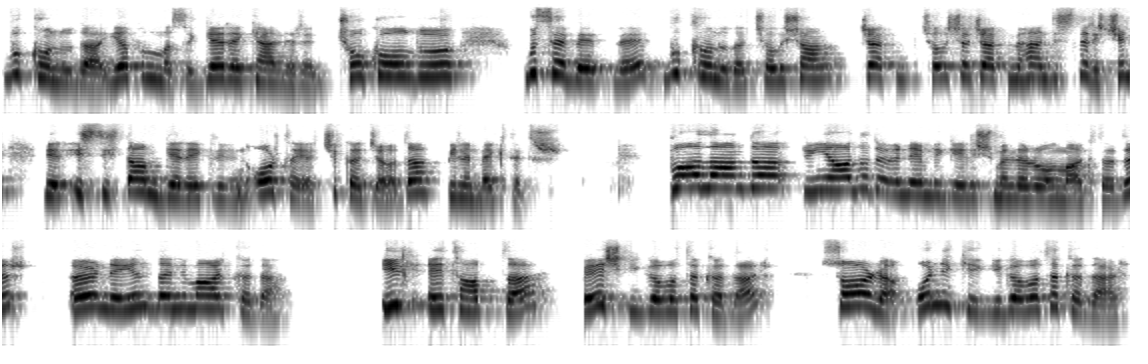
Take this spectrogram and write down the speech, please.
bu konuda yapılması gerekenlerin çok olduğu bu sebeple bu konuda çalışacak, çalışacak mühendisler için bir istihdam gerekliliğinin ortaya çıkacağı da bilinmektedir. Bu alanda dünyada da önemli gelişmeler olmaktadır. Örneğin Danimarka'da ilk etapta 5 gigawata kadar sonra 12 gigawata kadar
